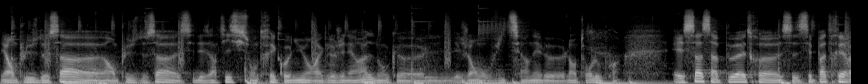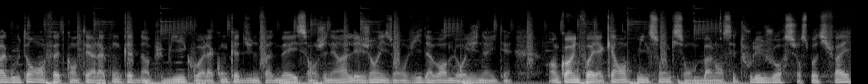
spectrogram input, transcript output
Et en plus de ça en plus de ça c'est des artistes qui sont très connus en règle générale. Donc les gens vont vite cerner l'entourloupe quoi et ça, ça peut être, euh, c'est pas très ragoûtant en fait quand tu es à la conquête d'un public ou à la conquête d'une fanbase. En général, les gens, ils ont envie d'avoir de l'originalité. Encore une fois, il y a 40 000 sons qui sont balancés tous les jours sur Spotify.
